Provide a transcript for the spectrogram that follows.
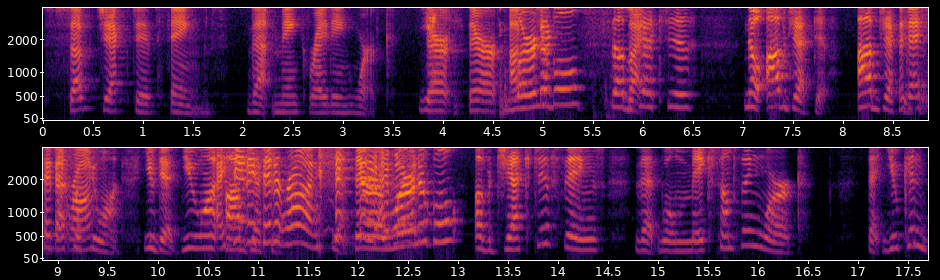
subjective things that make writing work. Yes. There, there are object- learnable, subjective, no, objective. Objective. Did I say that That's what wrong? you want. You did. You want. I did. I said it wrong. Yeah, there are learnable, objective things that will make something work that you can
